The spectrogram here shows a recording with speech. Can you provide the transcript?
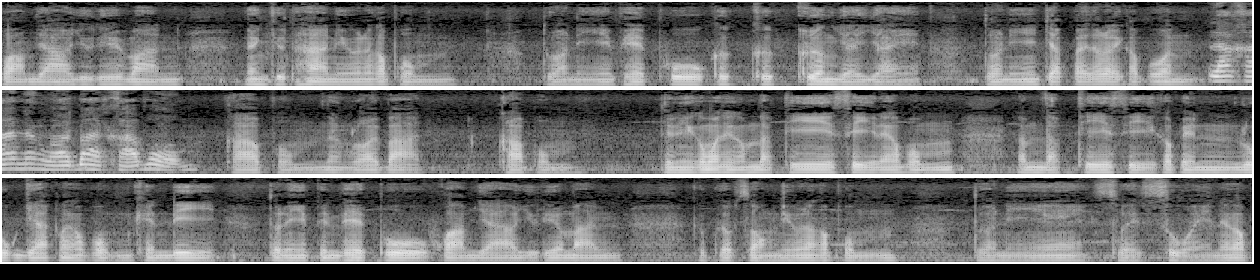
ความยาวอยู่ที่ประมาณ1.5 นิ้วนะครับผมตัวนี้เพศผู้คึกคึกๆเครื่องใหญ่ ๆ ตัวนี้จัดไปเท่าไหร่ครับอ้วนราคาหนึ่งร้อยบาทครับผม ครับผมหนึ่งร้อยบาทครับผม ทีนี้ก็มาถึงลำดับที่สี่นะครับผมลำดับที่สี่ก็เป็นลูกยักษ์นะครับผมเคนดี้ตัวนี้เป็นเพศผู้ความยาวอยู่ที่ประมาณเกือบเกือบสองนิ้วนะครับผม ตัวนี้สวยๆนะครับ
